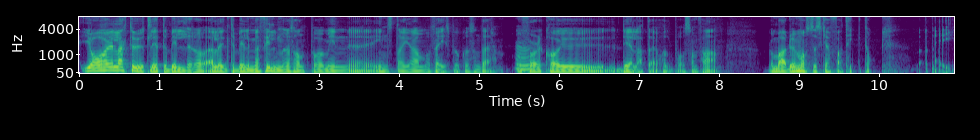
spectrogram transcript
jag har ju lagt ut lite bilder, och, eller inte bilder men filmer och sånt på min eh, Instagram och Facebook och sånt där. Och Mm. folk har ju delat det och hållit på som fan. De bara, du måste skaffa TikTok. Nej,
